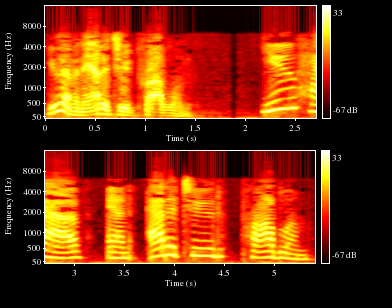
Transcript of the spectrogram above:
You have an attitude problem. You have an attitude problem.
